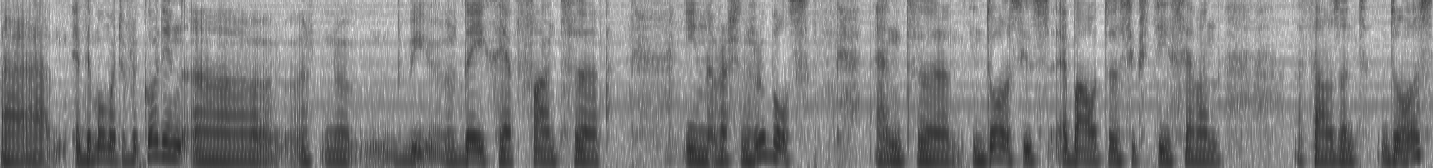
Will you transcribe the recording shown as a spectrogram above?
Uh, at the moment of recording, uh, we, they have funds uh, in Russian rubles and uh, in dollars it's about uh, sixty-seven thousand dollars.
